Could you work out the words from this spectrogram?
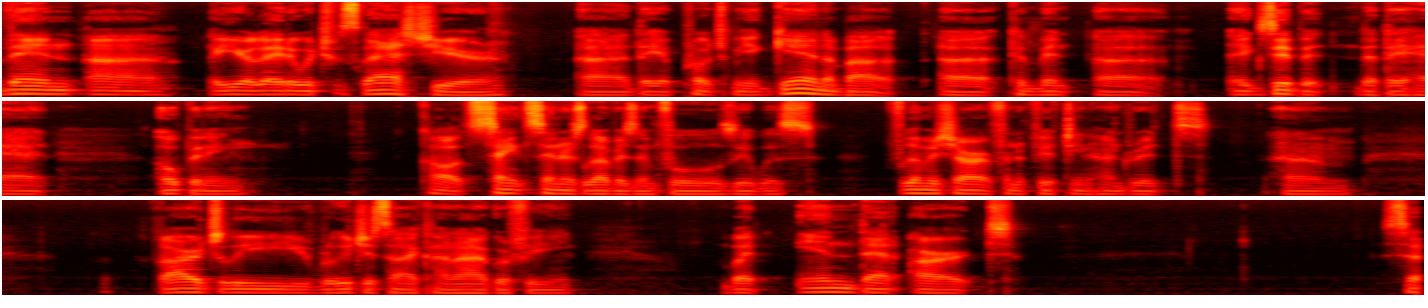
Then uh, a year later, which was last year, uh, they approached me again about a uh, exhibit that they had opening called Saint Sinners, Lovers, and Fools. It was Flemish art from the 1500s, um, largely religious iconography, but in that art. So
